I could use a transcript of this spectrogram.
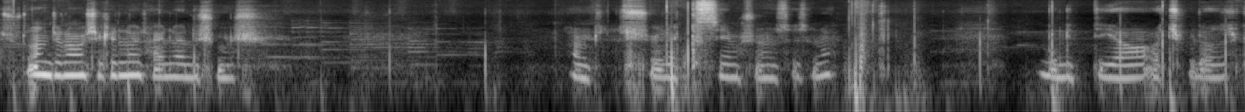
Şuradan canavar şekiller hala düşmüş. Tamam şöyle kısayım şunun sesini. Bu gitti ya aç birazcık.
